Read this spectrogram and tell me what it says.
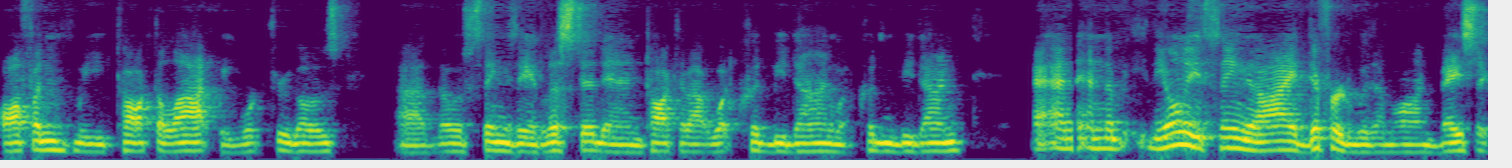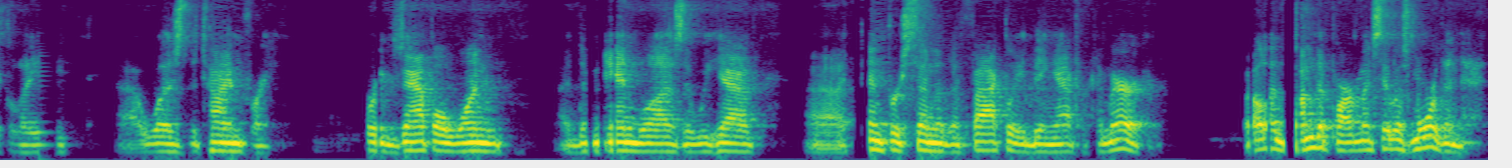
often. We talked a lot. We worked through those uh, those things they had listed and talked about what could be done, what couldn't be done. And, and the, the only thing that I differed with them on basically uh, was the time frame. For example, one uh, demand was that we have 10% uh, of the faculty being African American. Well, in some departments, it was more than that.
